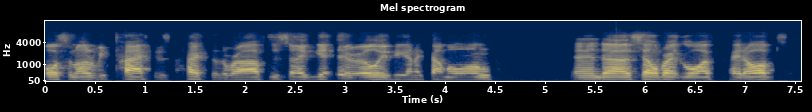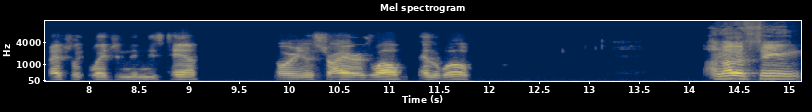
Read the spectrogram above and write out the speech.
awesome. It'll be packed, it's packed to the rafters. So get there early if you're going to come along and uh, celebrate the life of Peter Hobbs, absolute legend in this town or in Australia as well and the world. another thing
